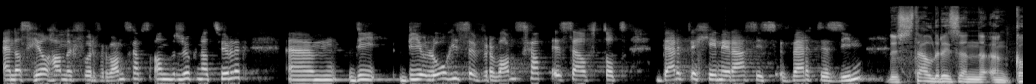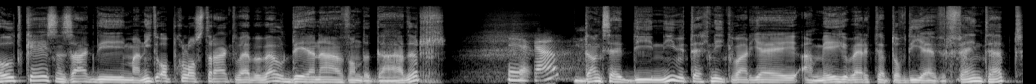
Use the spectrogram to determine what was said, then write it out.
En dat is heel handig voor verwantschapsonderzoek natuurlijk. Um, die biologische verwantschap is zelfs tot 30 generaties ver te zien. Dus stel er is een, een cold case, een zaak die maar niet opgelost raakt. We hebben wel DNA van de dader. Ja. Dankzij die nieuwe techniek waar jij aan meegewerkt hebt of die jij verfijnd hebt,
